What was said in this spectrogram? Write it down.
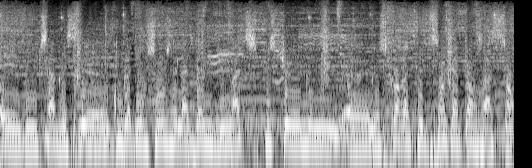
Et donc ça avait euh, complètement changé la donne du match puisque le, euh, le score était de 114 à 111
